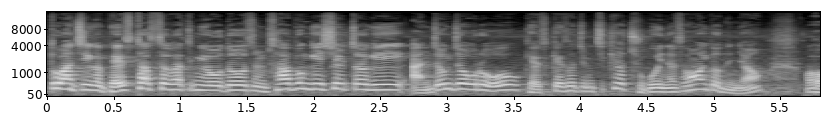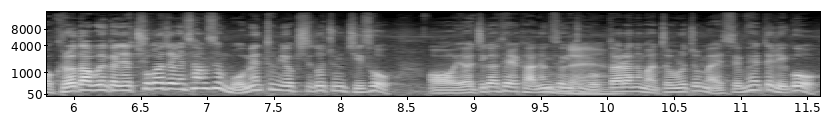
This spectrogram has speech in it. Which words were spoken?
또한 지금 베스타스 같은 경우도 지금 4분기 실적이 안정적으로 계속해서 지금 지켜주고 있는 상황이거든요. 어, 그러다 보니까 이제 추가적인 상승 모멘텀 역시도 좀 지속 어, 여지가 될 가능성이 좀 네. 높다라는 관점으로 좀 말씀해드리고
